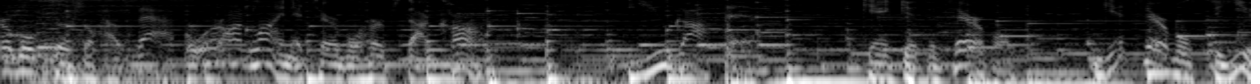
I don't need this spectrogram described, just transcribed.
Terrible Social House app or online at terribleherbst.com. You got this. Can't get to Terribles? Get Terribles to you.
